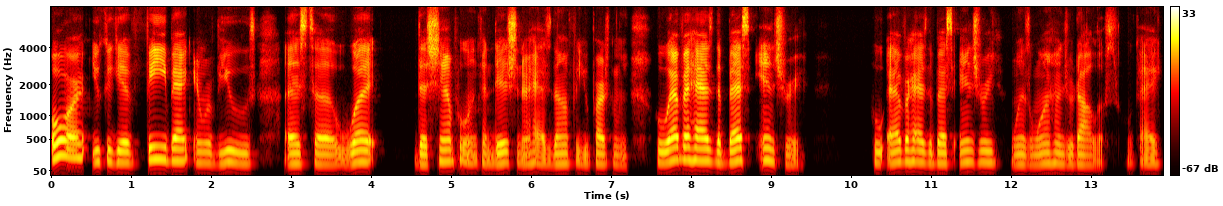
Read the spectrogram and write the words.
Or you could give feedback and reviews as to what the shampoo and conditioner has done for you personally. Whoever has the best entry Whoever has the best entry wins $100. Okay.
